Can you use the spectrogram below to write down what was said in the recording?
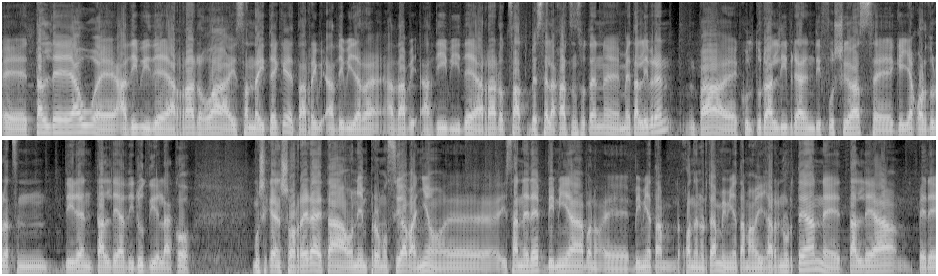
e, talde hau e, adibide arraroa izan daiteke eta adibide, adabi- adibide arrarotzat bezala jartzen zuten e, Metal Libren, ba, e, kultura librearen difusioaz e, gehiago orduratzen diren taldea dirudielako musikaren sorrera eta honen promozioa baino. E, izan ere, 2000, bueno, e, 2000 eta, joan den urtean, 2000 garren urtean, e, taldea bere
